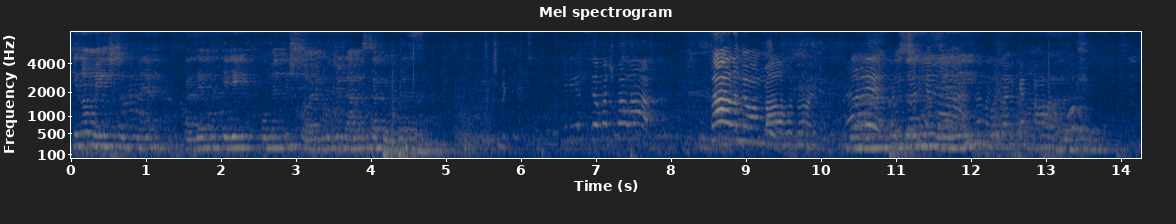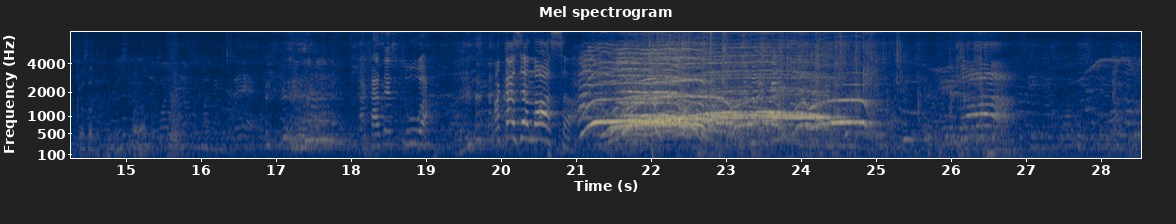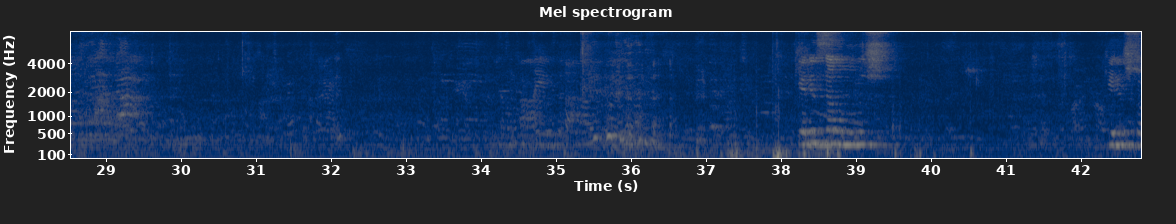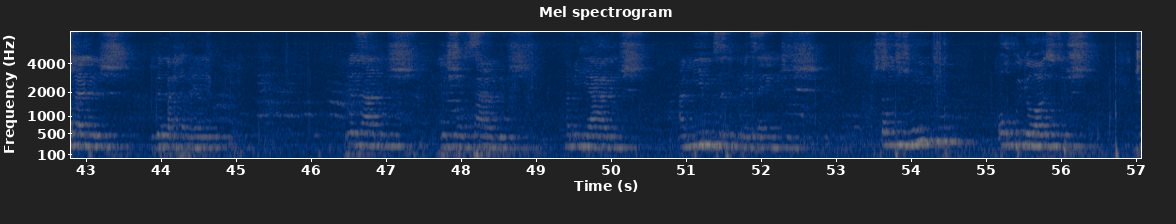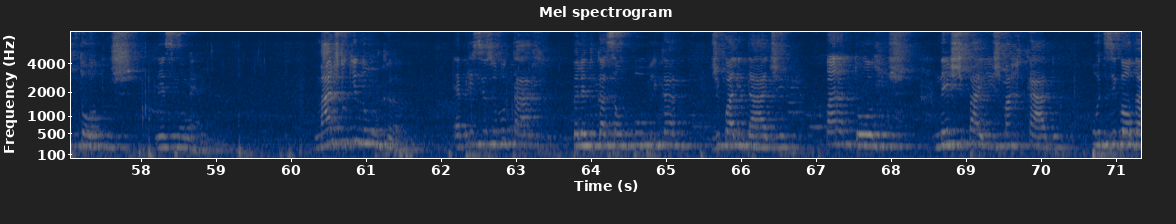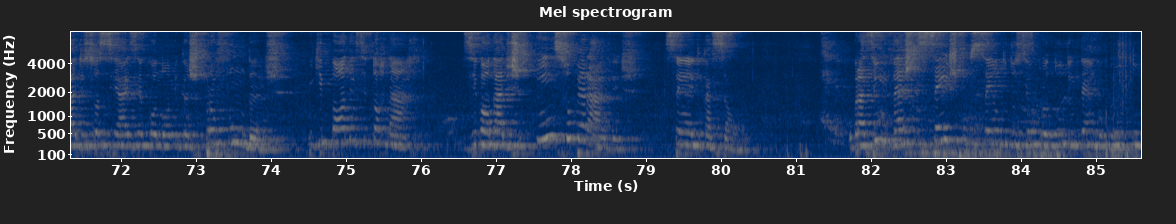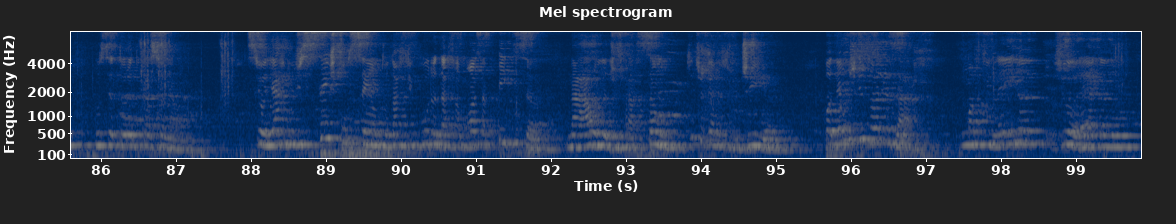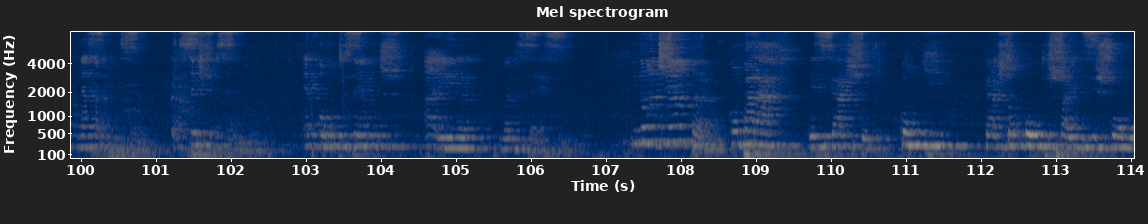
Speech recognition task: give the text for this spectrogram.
Finalmente, né? Fazemos aquele momento histórico de jogarmos o cabelo para cima. Queria dizer umas palavras. Fala, meu amor. Fala, Rosane. A professora Rosane. Rosane quer falar. A casa é sua. A casa é nossa. Queridos alunos, queridos colegas de departamento, prezados responsáveis, familiares, amigos aqui presentes, estamos muito orgulhosos de todos nesse momento. Mais do que nunca, é preciso lutar pela educação pública de qualidade para todos neste país marcado por desigualdades sociais e econômicas profundas e que podem se tornar desigualdades insuperáveis sem a educação. O Brasil investe 6% do seu produto interno bruto no setor educacional. Se olharmos 6% na figura da famosa pizza na aula de fração que tivemos um dia, podemos visualizar uma fileira de orégano nessa pizza. 6%. É como dizemos, areia no alicerce. E não adianta comparar esse gasto com o que gastam outros países como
